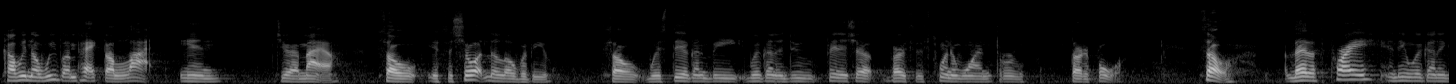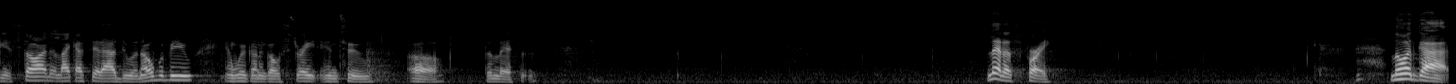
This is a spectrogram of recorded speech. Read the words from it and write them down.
Because we know we've unpacked a lot in Jeremiah. So it's a short little overview. So we're still going to be, we're going to do, finish up verses 21 through 34. So let us pray and then we're going to get started. Like I said, I'll do an overview and we're going to go straight into uh, the lessons. Let us pray. Lord God,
